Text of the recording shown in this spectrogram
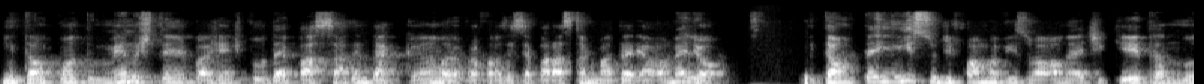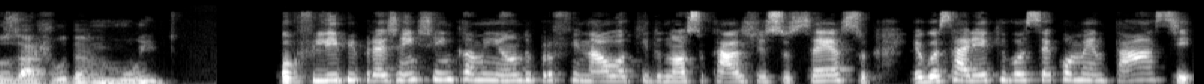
Então, quanto menos tempo a gente puder passar dentro da câmara para fazer separação de material, melhor. Então, ter isso de forma visual na etiqueta nos ajuda muito. Ô, Felipe, para a gente ir encaminhando para o final aqui do nosso caso de sucesso, eu gostaria que você comentasse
